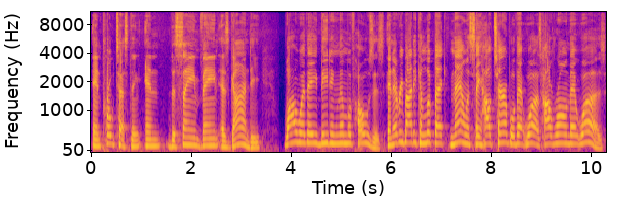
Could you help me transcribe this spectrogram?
and protesting in the same vein as Gandhi, why were they beating them with hoses? And everybody can look back now and say how terrible that was, how wrong that was.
